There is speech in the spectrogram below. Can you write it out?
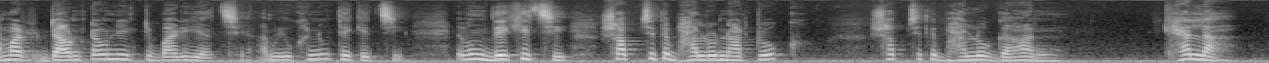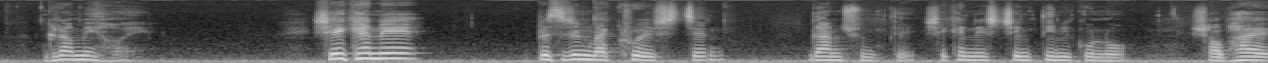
আমার ডাউনটাউনে একটি বাড়ি আছে, আমি ওখানেও থেকেছি এবং দেখেছি সবচেয়ে ভালো নাটক, সবচেয়ে ভালো গান, খেলা গ্রামে হয়। সেইখানে প্রেসিডেন্ট ম্যাক্রো এসছেন গান শুনতে। সেখানে এসছেন তিনি কোনো সভায়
